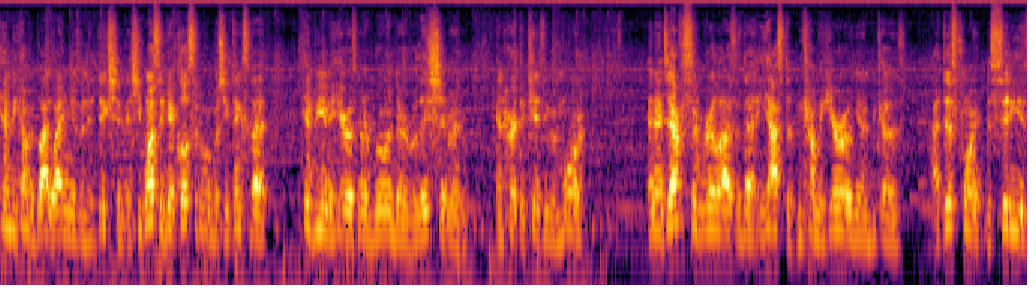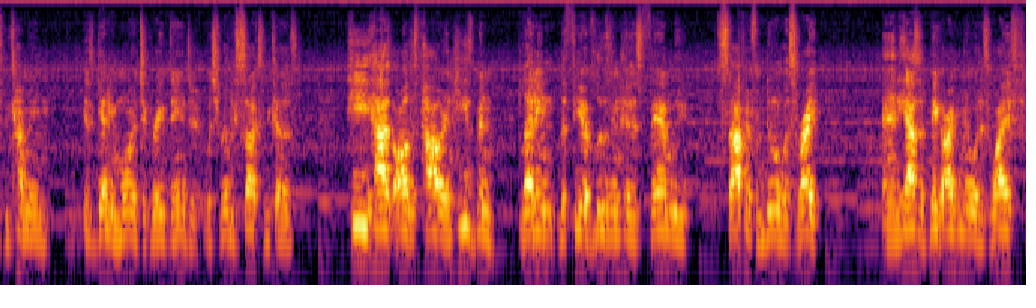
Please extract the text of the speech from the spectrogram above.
him becoming Black Lightning is an addiction, and she wants to get closer to him, but she thinks that him being a hero is going to ruin their relationship and, and hurt the kids even more. And then Jefferson realizes that he has to become a hero again because at this point the city is becoming is getting more into grave danger, which really sucks because he has all this power and he's been letting the fear of losing his family stop him from doing what's right. And he has a big argument with his wife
